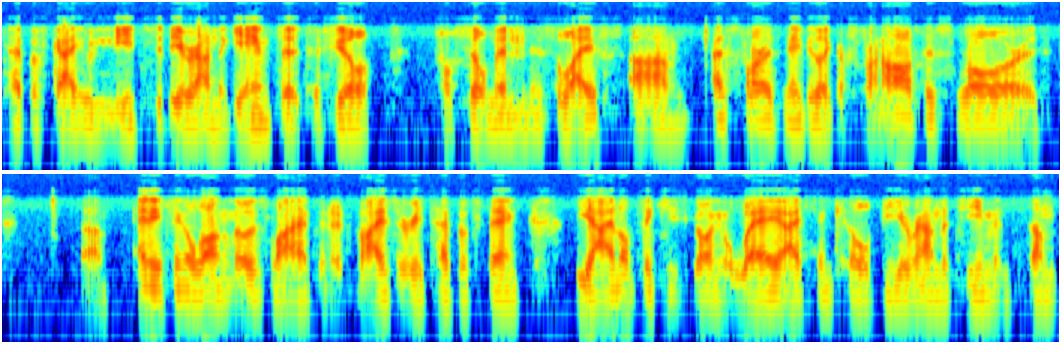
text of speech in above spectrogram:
the type of guy who needs to be around the game to, to feel fulfillment in his life. Um, as far as maybe like a front office role or as, um, anything along those lines, an advisory type of thing, yeah, I don't think he's going away. I think he'll be around the team in some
